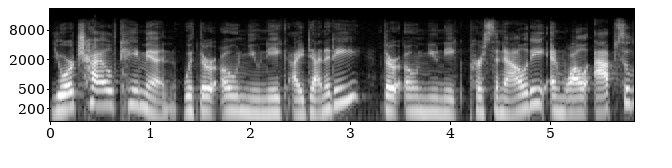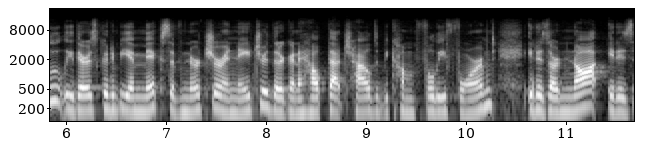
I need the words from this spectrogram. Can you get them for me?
your child came in with their own unique identity their own unique personality. And while absolutely there's going to be a mix of nurture and nature that are going to help that child to become fully formed, it is our not, it is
